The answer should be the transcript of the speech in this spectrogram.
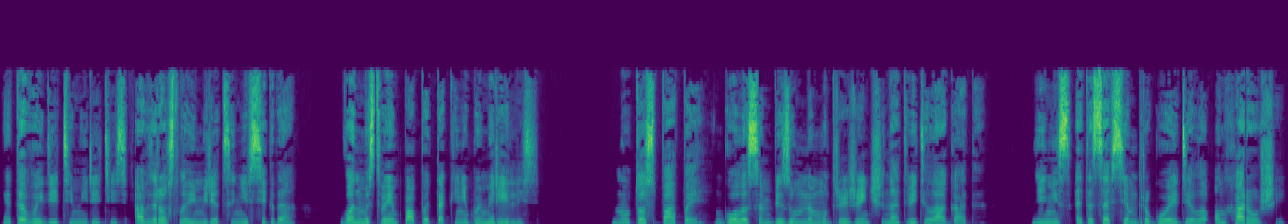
Это вы, дети, миритесь, а взрослые мирятся не всегда. Вон мы с твоим папой так и не помирились». «Ну, то с папой», — голосом безумно мудрой женщины ответила Агата. «Денис, это совсем другое дело, он хороший.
